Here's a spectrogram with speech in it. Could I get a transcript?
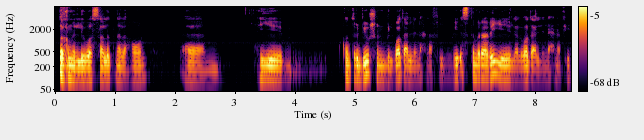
الطغمة اللي وصلتنا لهون هي contribution بالوضع اللي نحن فيه وهي استمرارية للوضع اللي نحن فيه.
